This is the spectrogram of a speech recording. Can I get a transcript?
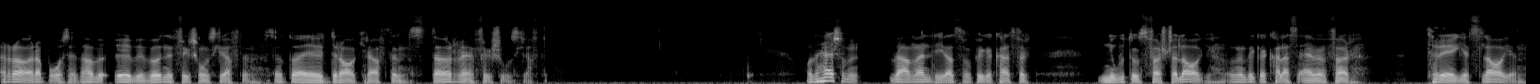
röra på sig då har vi övervunnit friktionskraften. Så då är ju dragkraften större än friktionskraften. Och det här som vi använder lite grann som brukar kallas för Newtons första lag. Och den brukar kallas även för tröghetslagen.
